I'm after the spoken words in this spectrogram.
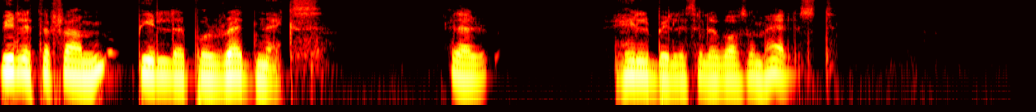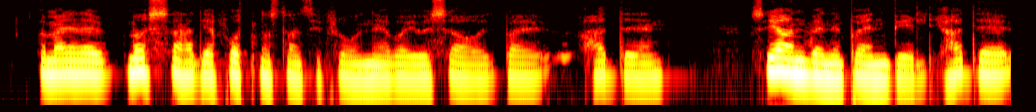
vi letar fram bilder på rednecks. Eller hillbillies eller vad som helst. Och men den där mössan hade jag fått någonstans ifrån när jag var i USA och bara hade den. Så jag använde den på en bild. Jag hade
